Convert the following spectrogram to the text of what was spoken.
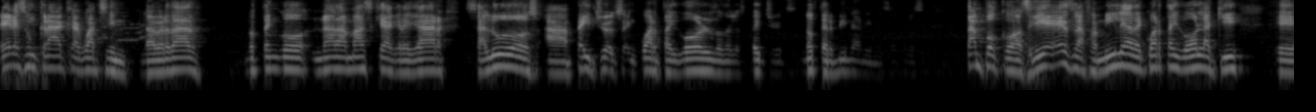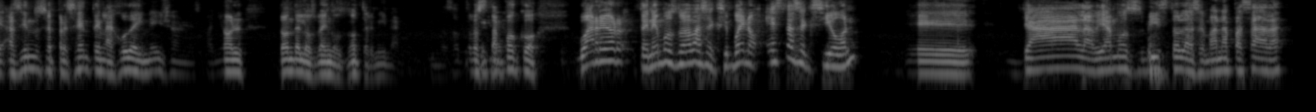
Eres un crack, a Watson, la verdad. No tengo nada más que agregar. Saludos a Patriots en cuarta y gol, donde los Patriots no terminan y nosotros tampoco. Así es, la familia de cuarta y gol aquí eh, haciéndose presente en la Juday Nation en español, donde los Bengals no terminan nosotros tampoco. Warrior, tenemos nueva sección. Bueno, esta sección eh, ya la habíamos visto la semana pasada,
